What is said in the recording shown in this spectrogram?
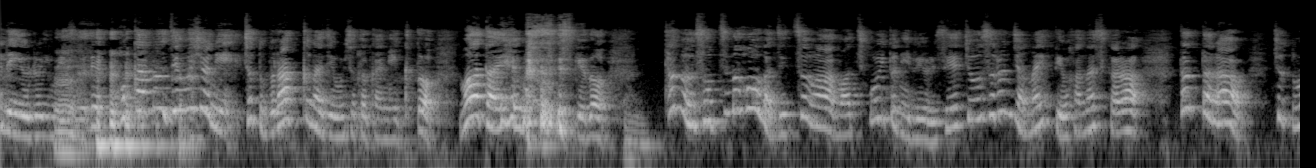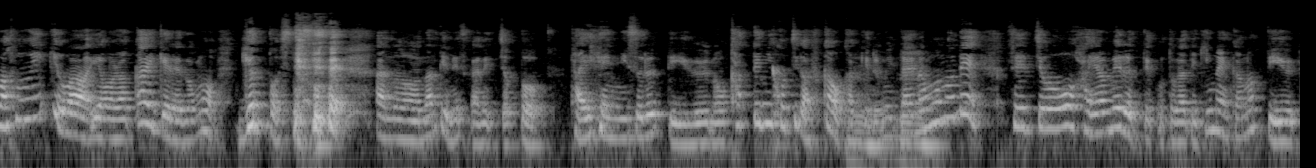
味で緩いんですよ。で、他の事務所に、ちょっとブラックな事務所とかに行くと、まあ大変なんですけど、多分そっちの方が実はマッチポイントにいるより成長するんじゃないっていう話から、だったら、ちょっとまあ雰囲気は柔らかいけれども、ギュッとして、あの、なんていうんですかね、ちょっと大変にするっていうのを勝手にこっちが負荷をかけるみたいなもので、成長を早めるってことができないかなっていう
